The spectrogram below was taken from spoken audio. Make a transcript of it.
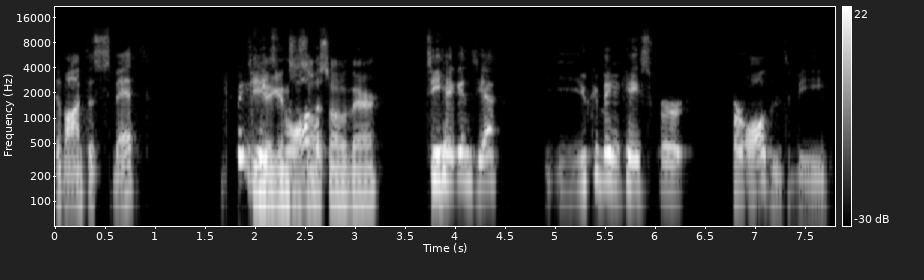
Devonta Smith, Tee Higgins is also there. Tee Higgins, yeah, you could make a case for for all of them to be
